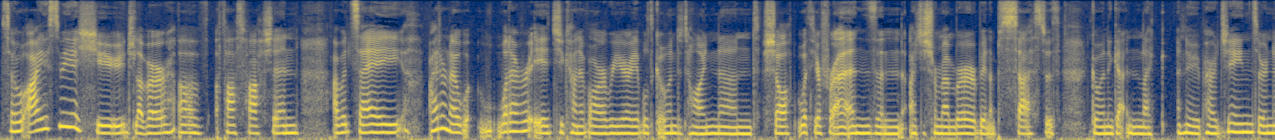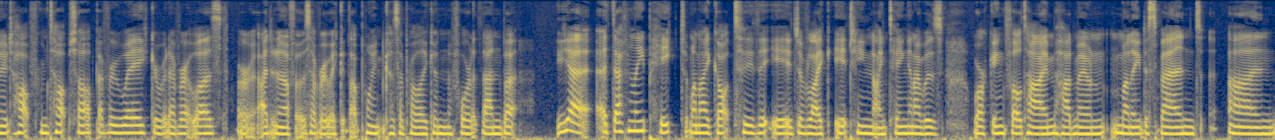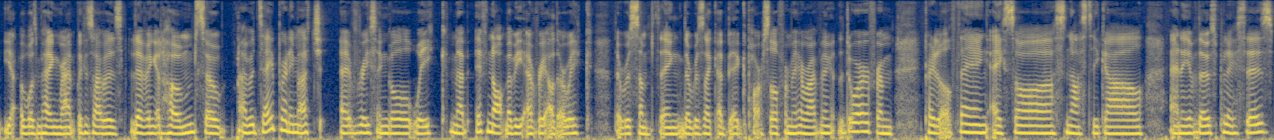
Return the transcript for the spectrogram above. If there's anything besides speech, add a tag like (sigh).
So, I used to be a huge lover of fast fashion. I would say, I don't know, whatever age you kind of are, where you're able to go into town and shop with your friends. And I just remember being obsessed with going and getting like a new pair of jeans or a new top from Topshop every week or whatever it was. Or I don't know if it was every week at that point because I probably couldn't afford it then. But yeah, it definitely peaked when I got to the age of like 18, 19 and I was working full time, had my own money to spend, and yeah, I wasn't paying rent because I was living at home. So I would say pretty much every single week, if not maybe every other week, there was something, there was like a big parcel for me arriving at the door from Pretty Little Thing, ASOS, Nasty Gal, any of those places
